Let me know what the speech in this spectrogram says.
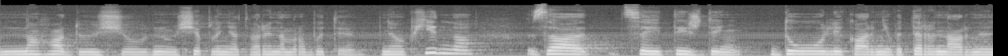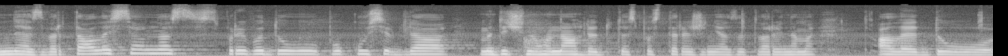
Нагадую, що ну, щеплення тваринам робити необхідно. За цей тиждень до лікарні ветеринарної не зверталися у нас з приводу покусів для медичного нагляду та спостереження за тваринами. Але до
